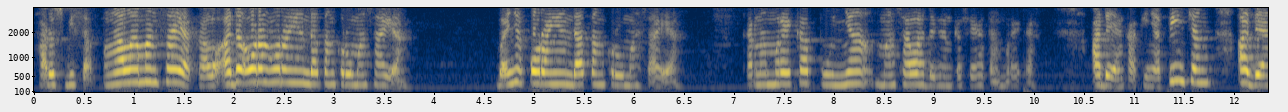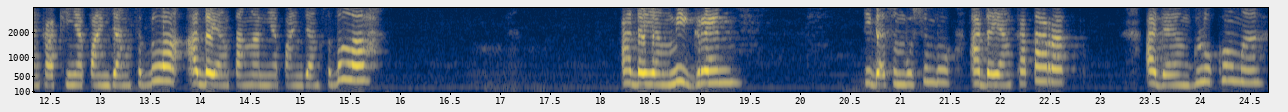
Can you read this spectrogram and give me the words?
Harus bisa. Pengalaman saya, kalau ada orang-orang yang datang ke rumah saya, banyak orang yang datang ke rumah saya, karena mereka punya masalah dengan kesehatan mereka. Ada yang kakinya pincang, ada yang kakinya panjang sebelah, ada yang tangannya panjang sebelah, ada yang migrain tidak sembuh-sembuh, ada yang katarak, ada yang glukoma,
